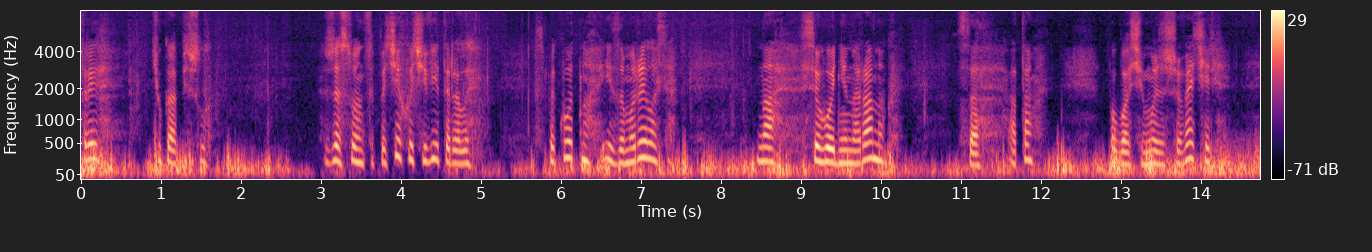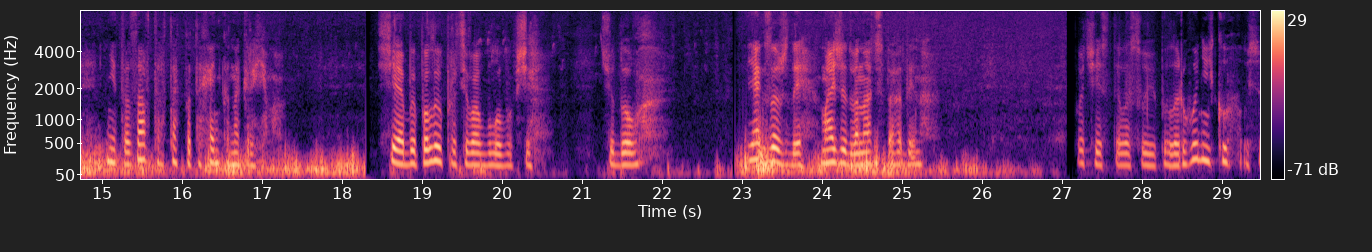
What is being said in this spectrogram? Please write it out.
три тюка пішло. Вже сонце пече, хоч і вітер, але спекотно і заморилася на сьогодні на ранок. Все. А там побачимо, може, що ввечері, ні то завтра, так потихеньку накриємо. Ще аби полив працював, було б взагалі чудово. Як завжди, майже 12 година. Почистила свою пеларгонійку, ось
